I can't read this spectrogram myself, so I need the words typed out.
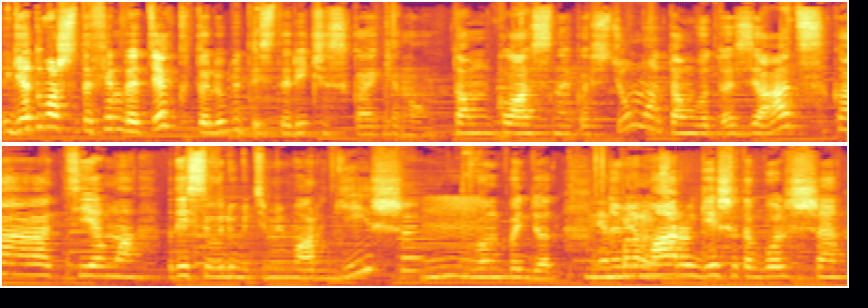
Я думаю, что это фильм для тех, кто любит историческое кино. Там классные костюмы, там вот азиатская тема. Вот если вы любите мемуар Гейши, М, вам пойдет. мне Но мемуар Гейши это больше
